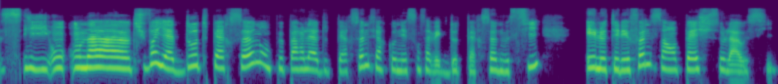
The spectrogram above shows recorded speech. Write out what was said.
si on, on a, tu vois, il y a d'autres personnes, on peut parler à d'autres personnes, faire connaissance avec d'autres personnes aussi, et le téléphone, ça empêche cela aussi.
